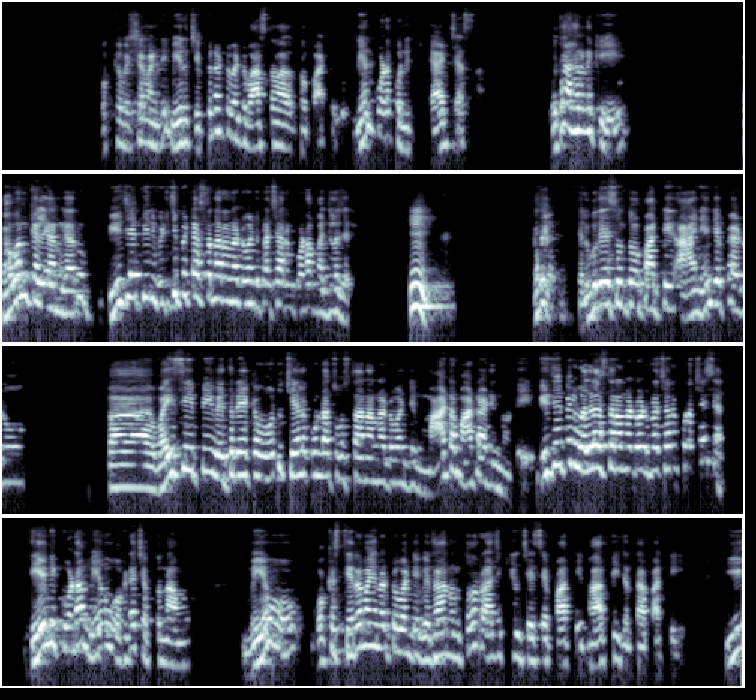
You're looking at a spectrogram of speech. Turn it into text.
ఒక్క విషయం అండి. మీరు చెప్పినటువంటి వాస్తవాలతో పాటు నేను కూడా కొన్ని యాడ్ చేస్తాను. ఉదాహరణకి పవన్ కళ్యాణ్ గారు బీజేపీని విడిచిపెట్టేస్తున్నారు అన్నటువంటి ప్రచారం కూడా మధ్యలో జరిగింది. తెలుగుదేశంతో పార్టీ ఆయన ఏం చెప్పాడు? వైసీపీ వ్యతిరేక ఓటు చీలకుండా చూస్తానన్నటువంటి మాట మాట్లాడిన నుండి బీజేపీని వదిలేస్తారన్నటువంటి ప్రచారం కూడా చేశారు. దేనికి కూడా మేము ఒకటే చెప్తున్నాము. మేము ఒక స్థిరమైనటువంటి విధానంతో రాజకీయం చేసే పార్టీ భారతీయ జనతా పార్టీ. ఈ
